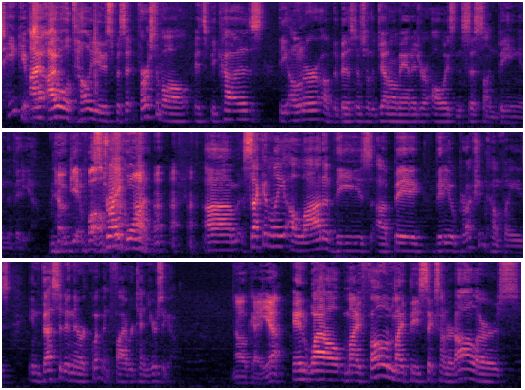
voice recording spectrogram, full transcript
take it? I. I will tell you specific. First of all, it's because the owner of the business or the general manager always insists on being in the video. no, yeah, well, Strike one. um, secondly, a lot of these uh, big video production companies invested in their equipment five or ten years ago. Okay, yeah. And while my phone might be six hundred dollars,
